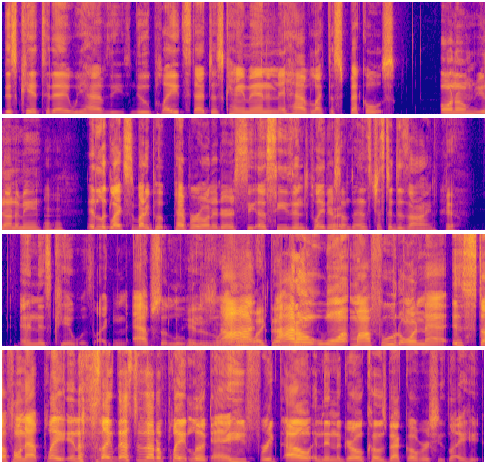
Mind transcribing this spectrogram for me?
this kid today, we have these new plates that just came in, and they have like the speckles on them. You know what I mean? Mhm. It looked like somebody put pepper on it or a, se- a seasoned plate or Right. something. It's just a design. Yeah. And this kid was like, absolutely not. like, "I don't like that I plate." don't want my food on that. It's stuff on that plate. And it's like, that's just how the plate look. And he freaked out. And then the girl comes back over. She's like,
